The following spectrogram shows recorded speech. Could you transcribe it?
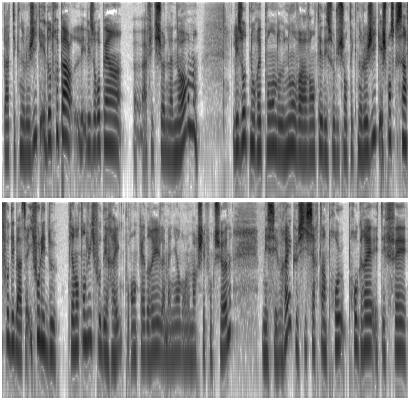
pas technologiques. Et d'autre part, les, Européens euh, affectionnent la norme. Les autres nous répondent, nous, on va inventer des solutions technologiques. Et je pense que c'est un faux débat. Il faut les deux. Bien entendu, il faut des règles pour encadrer la manière dont le marché fonctionne, mais c'est vrai que si certains progrès étaient faits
